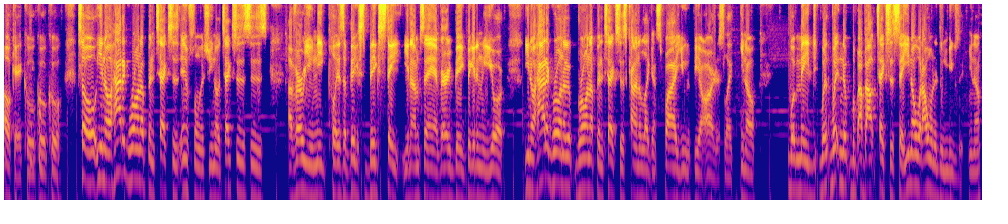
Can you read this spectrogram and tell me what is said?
Okay, cool, cool, cool. So, you know, how did growing up in Texas influence you? You know, Texas is a very unique place, a big, big state. You know what I'm saying? Very big, bigger than New York. You know, how did growing up, growing up in Texas kind of like inspire you to be an artist? Like, you know, what made you, what, what in the, about Texas say, you know what, I want to do music, you know?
